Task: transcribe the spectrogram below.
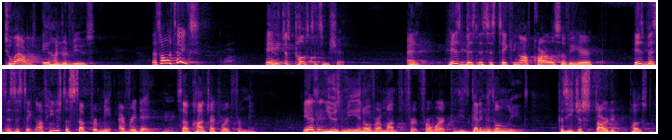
two hours, 800 views. That's all it takes. Wow. And he just posted some shit. And his business is taking off. Carlos over here, his business is taking off. He used to sub for me every day, subcontract work for me. He hasn't used me in over a month for, for work because he's getting his own leads. Because he just started posting.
